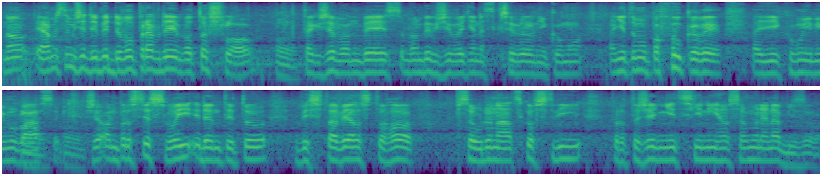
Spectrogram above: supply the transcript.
No, já myslím, že kdyby doopravdy o to šlo, Hmm. takže on by, on by v životě neskřivil nikomu, ani tomu Pavoukovi, ani nikomu jinému vlásek. Hmm, hmm. Že on prostě svoji identitu vystavěl z toho pseudonáckovství, protože nic jiného se mu nenabízelo.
